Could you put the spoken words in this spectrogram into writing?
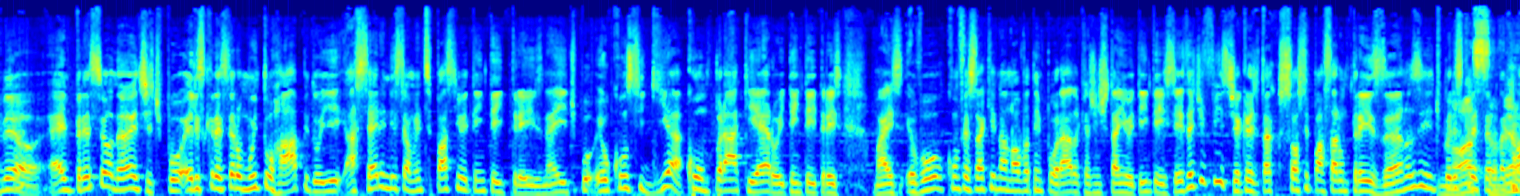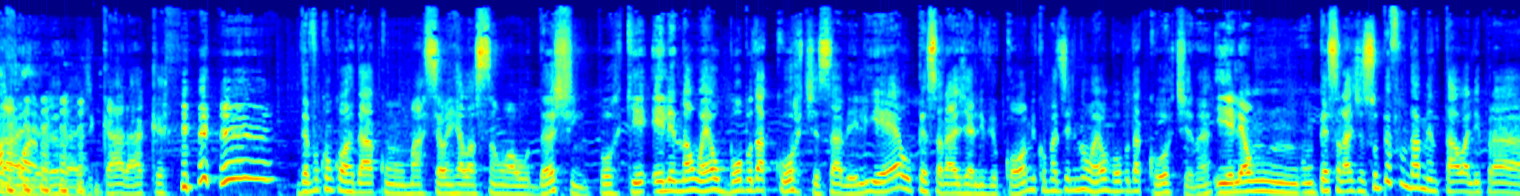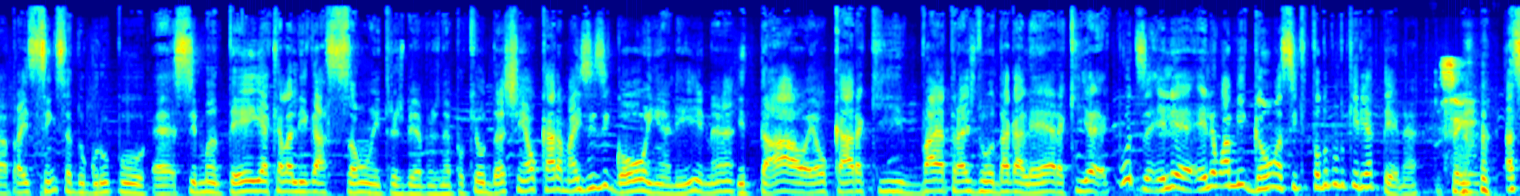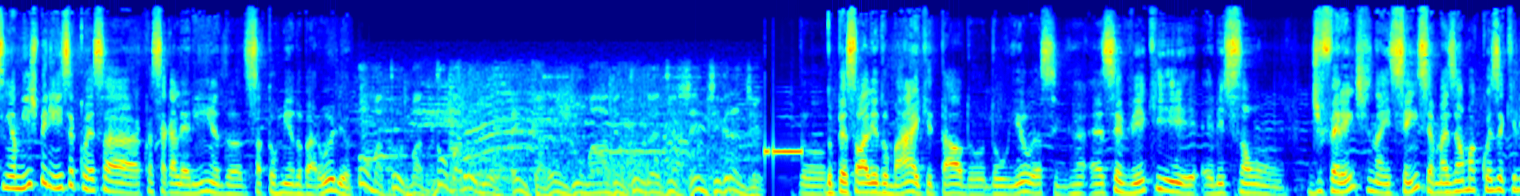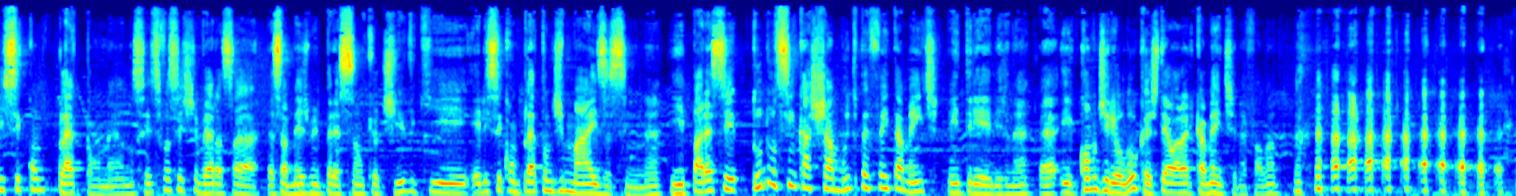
Meu, é impressionante. Tipo, eles cresceram muito rápido e a série inicialmente se passa em 83, né? E, tipo, eu conseguia comprar que era 83, mas eu vou confessar que na nova temporada que a gente tá em 86 é difícil de acreditar que só se passaram três anos e, tipo, eles cresceram daquela verdade, forma. É verdade, caraca. Devo concordar com o Marcel em relação ao Dustin, porque ele não é o bobo da corte, sabe? Ele é o personagem alívio cômico, mas ele não é o bobo da corte, né? E ele é um, um personagem super fundamental ali pra, pra essência do grupo é, se manter e aquela ligação entre os membros, né? Porque o Dustin é o cara mais easygoing ali, né? E tal, é o cara que vai atrás do, da galera, que é. Putz, ele é, ele é um amigão assim que todo mundo queria ter, né? Sim. Assim, a minha experiência com essa, com essa galerinha, do- dessa turminha do barulho, Uma turma do barulho encarando uma aventura de gente grande. do, do pessoal ali do Mike e tal, do, do Will, assim, é, você vê que eles são diferentes na essência, mas é uma coisa que eles se completam, né? Não sei se vocês tiveram essa, essa mesma impressão que eu tive, que eles se completam demais, assim, né? E parece tudo se encaixar muito perfeitamente entre eles, né? É, e como diria o Lucas, teoricamente, né? Falando.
